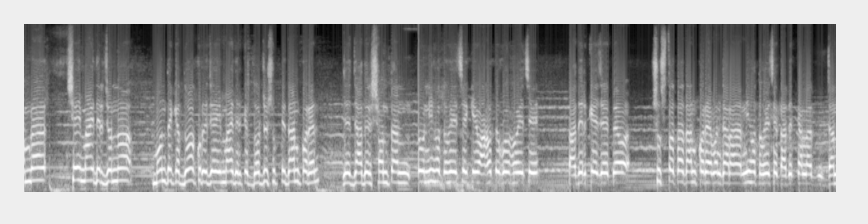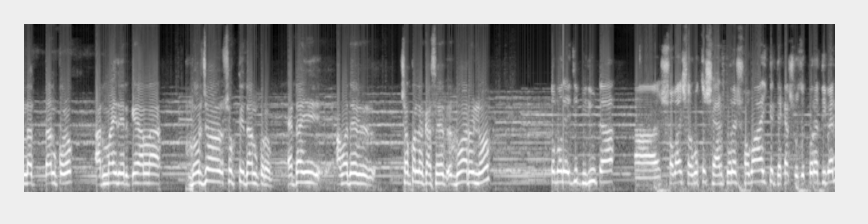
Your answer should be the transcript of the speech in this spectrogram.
আমরা সেই মায়েদের জন্য মন থেকে দোয়া করে যে এই মায়েদেরকে ধৈর্য শক্তি দান করেন, যে যাদের সন্তান নিহত হয়েছে, কেউ আহত হয়েছে, তাদেরকে যাতে সুস্থতা দান করে এবং যারা নিহত হয়েছে, তাদেরকে আল্লাহ জান্নাত দান করুক। আর মায়েদেরকে আল্লাহ ধৈর্য শক্তি দান করুক। এটাই আমাদের সকলের কাছে দোয়া রইল। তো বলে এই যে ভিডিওটা সবাই সর্বোচ্চ শেয়ার করে সবাইকে দেখার সুযোগ করে দিবেন।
